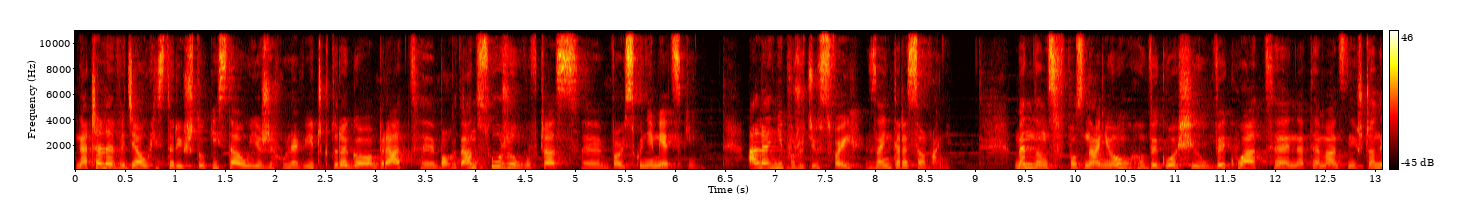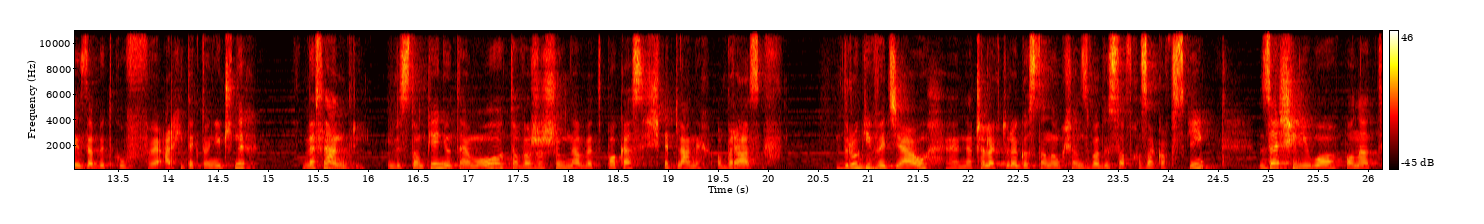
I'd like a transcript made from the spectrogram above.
Na czele Wydziału Historii Sztuki stał Jerzy Hulewicz, którego brat y, Bohdan służył wówczas y, w wojsku niemieckim, ale nie porzucił swoich zainteresowań. Będąc w Poznaniu, wygłosił wykład na temat zniszczonych zabytków architektonicznych we Flandrii. Wystąpieniu temu towarzyszył nawet pokaz świetlanych obrazów. Drugi wydział, na czele którego stanął ksiądz Władysław Chozakowski, zasiliło ponad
